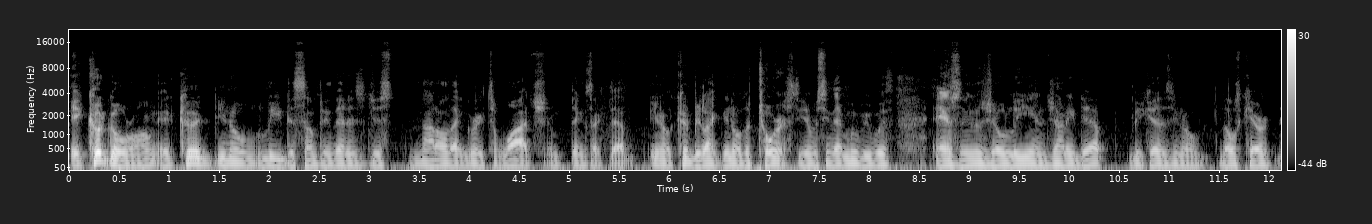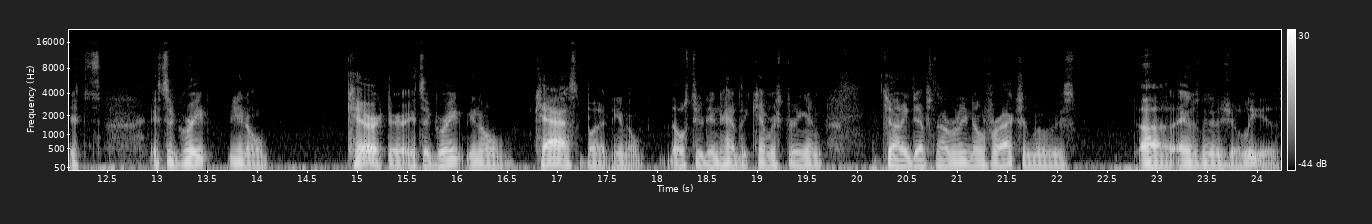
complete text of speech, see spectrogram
it could go wrong. It could you know lead to something that is just not all that great to watch and things like that. You know it could be like you know the tourist. You ever seen that movie with angelina jolie and johnny depp? Because you know those characters it's it's a great you know character. It's a great you know cast but you know those two didn't have the chemistry, and Johnny Depp's not really known for action movies. Uh, Angelina Jolie is.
